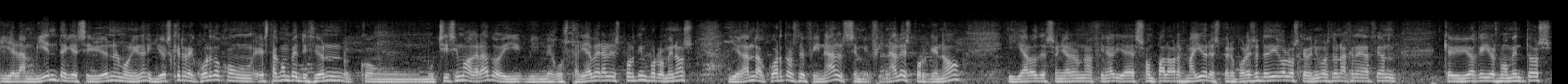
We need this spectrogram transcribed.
y el ambiente que se vivió en el Molinón. Yo es que recuerdo con esta competición con muchísimo agrado y, me gustaría ver al Sporting por lo menos llegando a cuartos de final, semifinales, ¿por qué no? Y ya lo de soñar en una final ya son palabras mayores, pero por eso te digo, los que venimos de una generación que vivió aquellos momentos,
